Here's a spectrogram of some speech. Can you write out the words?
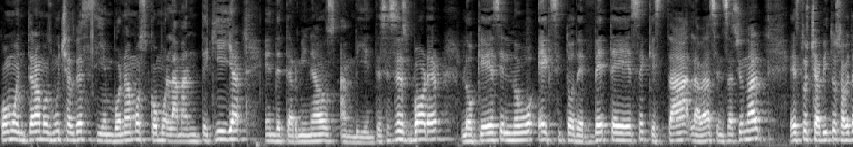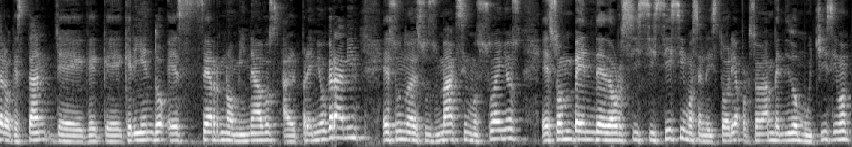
como entramos muchas veces y embonamos como la mantequilla en determinados ambientes. Ese es Border, lo que es el nuevo éxito de BTS que está, la verdad, sensacional. Estos chavitos ahorita lo que están queriendo es ser nominados al premio Grammy. Es uno de sus máximos sueños. Eh, son vendedorcísimos en la historia porque son, han vendido muchísimo.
